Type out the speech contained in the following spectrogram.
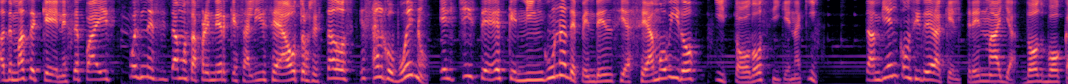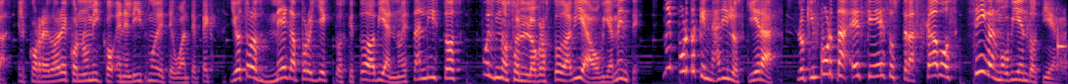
Además de que en este país, pues necesitamos aprender que salirse a otros estados es algo bueno. El chiste es que ninguna dependencia se ha movido y todos siguen aquí. También considera que el tren Maya, Dos Bocas, el corredor económico en el istmo de Tehuantepec y otros megaproyectos que todavía no están listos, pues no son logros todavía, obviamente. No importa que nadie los quiera, lo que importa es que esos trascabos sigan moviendo tierra.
